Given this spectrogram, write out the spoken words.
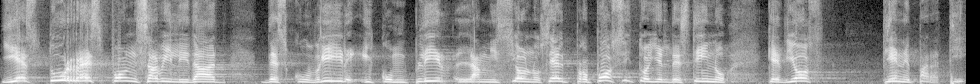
Y es tu responsabilidad descubrir y cumplir la misión, o sea, el propósito y el destino que Dios tiene para ti.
